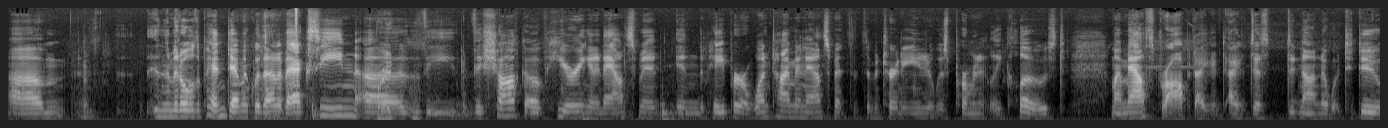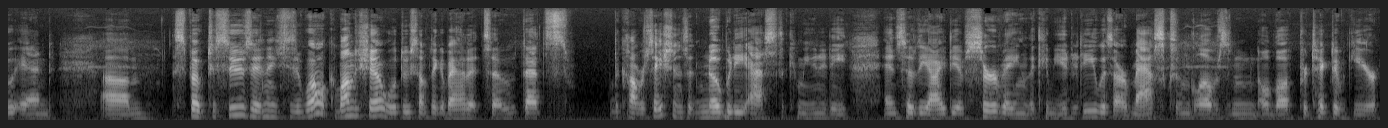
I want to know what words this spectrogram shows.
Um, in the middle of the pandemic without a vaccine, uh, Right. the the shock of hearing an announcement in the paper, a one-time announcement that the maternity unit was permanently closed, my mouth dropped. I, I just did not know what to do, and um, spoke to Susan, and she said, "Well, come on the show. We'll do something about it." So that's the conversations that nobody asked the community. And so the idea of surveying the community with our masks and gloves and all the protective gear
